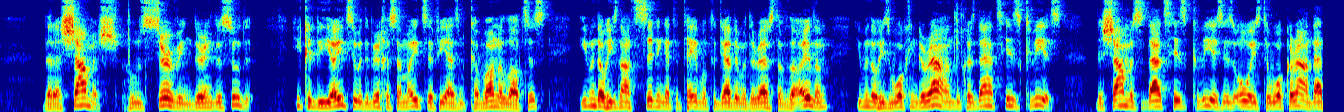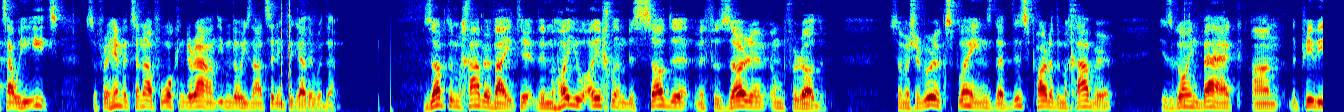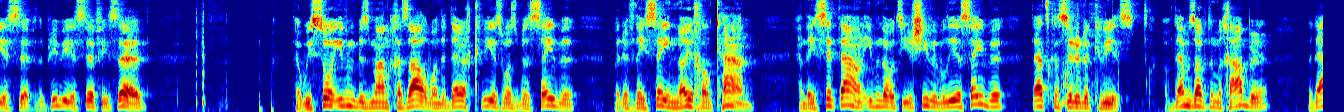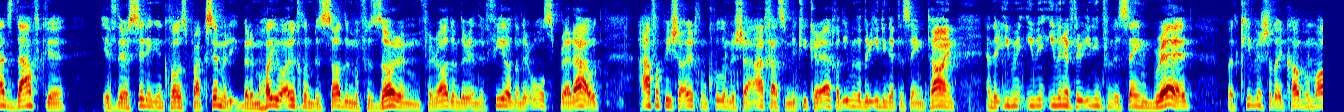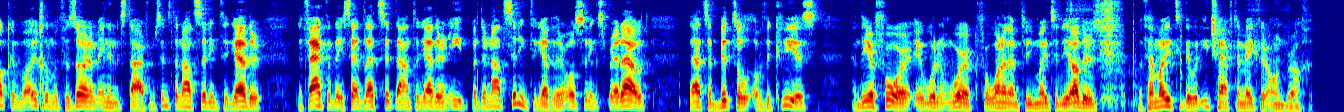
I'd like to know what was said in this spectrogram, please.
that a shamish who's serving during the Suda, he could be yaitzi with the Birchas HaMaitze if he has kavana lotzis, even though he's not sitting at the table together with the rest of the oilam, even though he's walking around, because that's his kviyas. The shamus, that's his kviyas, is always to walk around. That's how he eats. So for him, it's enough walking around, even though he's not sitting together with them. Zogt Mechaber weiter, v'im hoyu besode mefuzorim umfurodim. So Mashabur explains that this part of the Mechaber is going back on the previous sif. The previous sif, he said, that we saw even Bisman Chazal when the Derech Kviyas was Besebe, but if they say Noichel Kan, and they sit down, even though it's yeshiva B'liya Sebe, that's considered a Kviyas. Of them Zog the Mechaber, but that's Davke if they're sitting in close proximity. But they're in the field and they're all spread out, even though they're eating at the same time, and they're even even even if they're eating from the same bread, but since they're not sitting together, the fact that they said let's sit down together and eat, but they're not sitting together, they're all sitting spread out, that's a bittel of the kriyas, and therefore it wouldn't work for one of them to be mighty to the others. With hamaiti, they would each have to make their own bracha.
